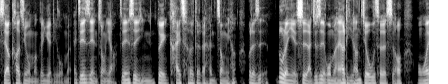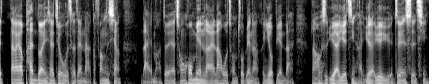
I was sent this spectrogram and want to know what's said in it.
是要靠近我们跟远离我们，哎，这件事很重要。这件事情对开车的人很重要，或者是路人也是啊。就是我们还要礼让救护车的时候，我们会大概要判断一下救护车在哪个方向来嘛？对，从后面来，然后从左边来跟右边来，然后是越来越近还越来越远这件事情。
